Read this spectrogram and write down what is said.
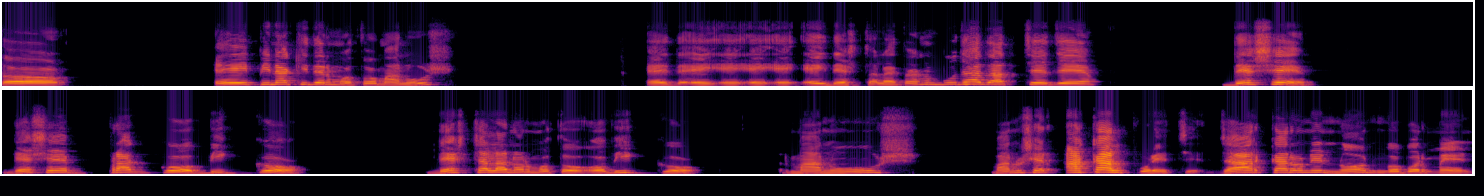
তো এই পিনাকিদের মতো মানুষ দে- এই দেশ চালায়। তো এখন বোঝা যাচ্ছে যে দেশে দেশে প্রাজ্ঞ, বিজ্ঞ, দেশ চালানোর মতো অভিজ্ঞ মানুষ, মানুষের আকাল পড়েছে। যার কারণে নন গভর্নমেন্ট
